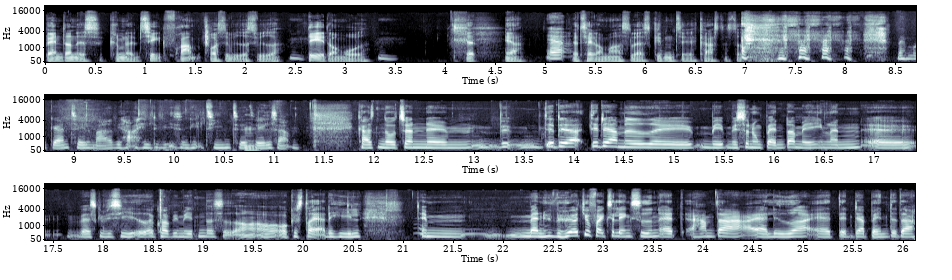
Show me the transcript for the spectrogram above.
bandernes kriminalitet frem, osv. osv. Mm. Det er et område. Mm. Ja, ja. Ja. Jeg taler meget, så lad os give den til Carsten stedet. Man må gerne tale meget. Vi har heldigvis en hel time til at mm. tale sammen. Carsten Norton, øh, det, der, det der med, øh, med, med sådan nogle bander med en eller anden, øh, hvad skal vi sige, æderkop i midten, der sidder og orkestrerer det hele. Øh, man hørte jo for ikke så længe siden, at ham, der er leder af den der bande, der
